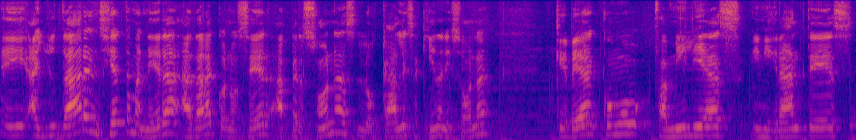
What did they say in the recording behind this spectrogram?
eh, ayudar en cierta manera a dar a conocer a personas locales aquí en Arizona que vean cómo familias inmigrantes,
